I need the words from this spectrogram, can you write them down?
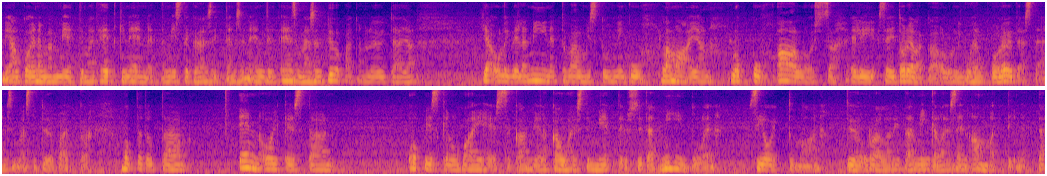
niin alkoi enemmän miettimään, että hetkinen, että mistäköhän sitten sen ensimmäisen työpaikan löytää. Ja, ja oli vielä niin, että valmistuin niin kuin lama-ajan loppuaalloissa, eli se ei todellakaan ollut niin kuin helppoa löytää sitä ensimmäistä työpaikkaa. Mutta tota, en oikeastaan opiskeluvaiheessakaan vielä kauheasti miettinyt sitä, että mihin tulen sijoittumaan työurallani tai minkälaiseen ammattiin. Että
